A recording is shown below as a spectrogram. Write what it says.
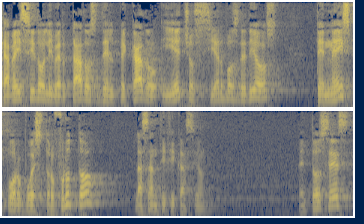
que habéis sido libertados del pecado y hechos siervos de Dios, tenéis por vuestro fruto la santificación. Entonces,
